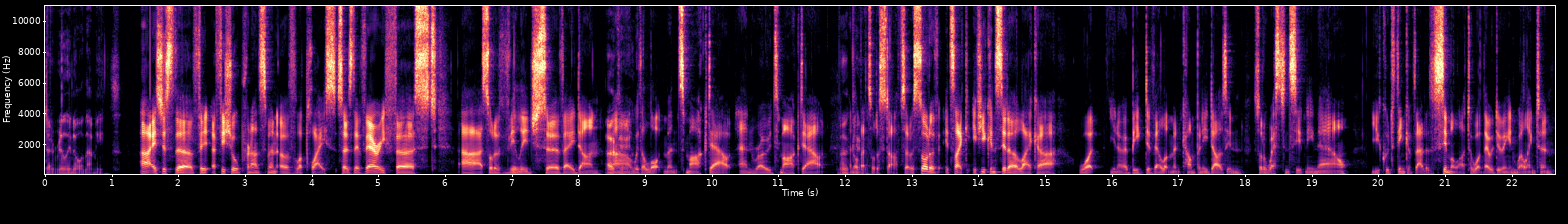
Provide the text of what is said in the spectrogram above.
don't really know what that means. Uh, it's just the f- official pronouncement of La Place. So it's their very first uh, sort of village survey done uh, with allotments marked out and roads marked out and all that sort of stuff. So it's sort of it's like if you consider like uh, what you know a big development company does in sort of Western Sydney now, you could think of that as similar to what they were doing in Wellington.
